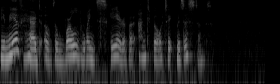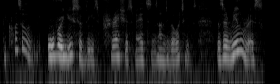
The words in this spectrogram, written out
You may have heard of the worldwide scare about antibiotic resistance. Because of the overuse of these precious medicines, antibiotics, there's a real risk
